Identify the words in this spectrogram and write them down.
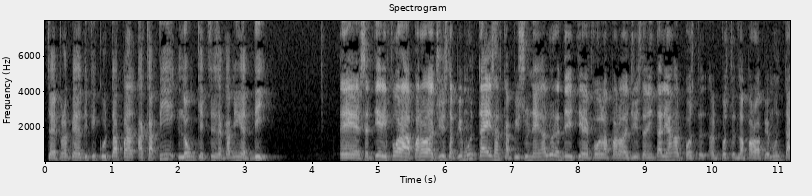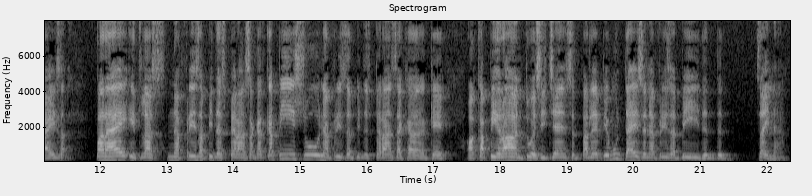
cioè proprio la difficoltà a capire l'onche che cammina di. E se tiri fuori la parola giusta piemontese, capisci un allora devi tirare fuori la parola giusta in italiano al posto, al posto della parola piemontese. Parei, una frisa più di speranza che capisci, una frisa più di speranza che, che capiranno tue esigenze di parlare piemontese, una frisa più di sai ne.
